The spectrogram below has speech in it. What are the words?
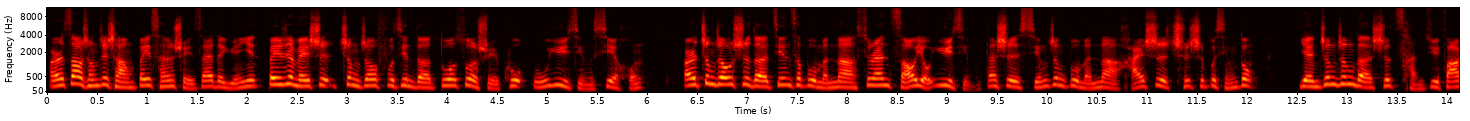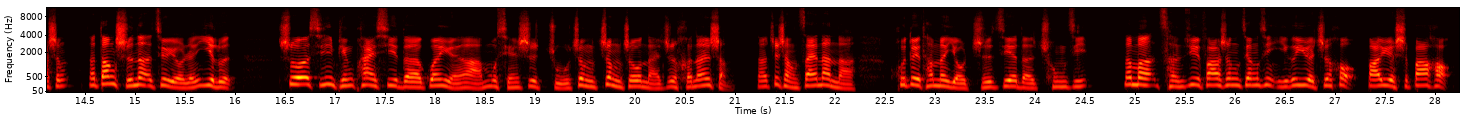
而造成这场悲惨水灾的原因被认为是郑州附近的多座水库无预警泄洪。而郑州市的监测部门呢，虽然早有预警，但是行政部门呢还是迟迟不行动。眼睁睁地使惨剧发生。那当时呢，就有人议论说，习近平派系的官员啊，目前是主政郑州乃至河南省，那这场灾难呢，会对他们有直接的冲击。那么惨剧发生将近一个月之后，八月十八号，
